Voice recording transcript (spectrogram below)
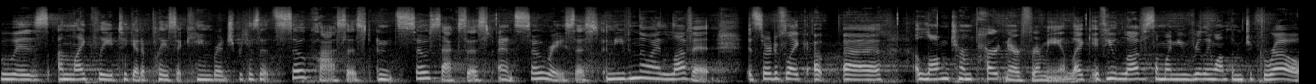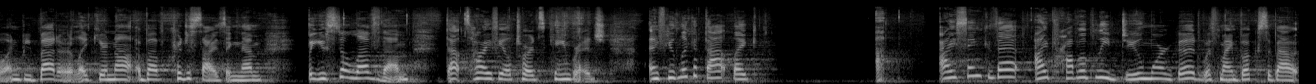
who is unlikely to get a place at Cambridge because it's so classist and it's so sexist and it's so racist. And even though I love it, it's sort of like a, a, a long term partner for me. Like, if you love someone, you really want them to grow and be better. Like, you're not above criticizing them, but you still love them. That's how I feel towards Cambridge. And if you look at that, like, I think that I probably do more good with my books about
